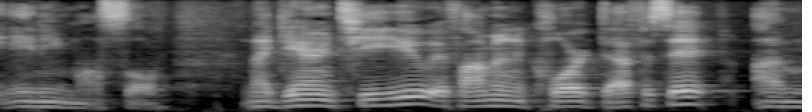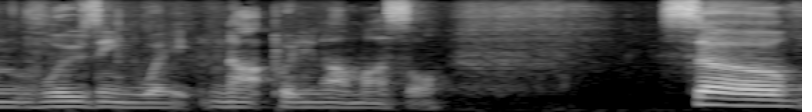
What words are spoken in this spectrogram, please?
any muscle. And I guarantee you if I'm in a caloric deficit, I'm losing weight, not putting on muscle. So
